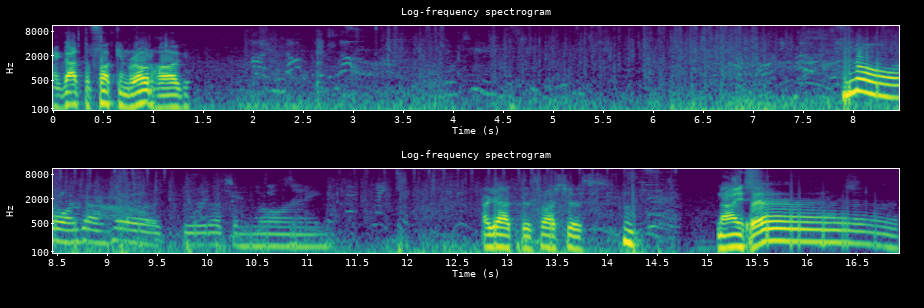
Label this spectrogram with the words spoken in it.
I got the fucking Roadhog. No, I got hooked, dude. That's annoying. I got this. Watch this. Nice. Yeah.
